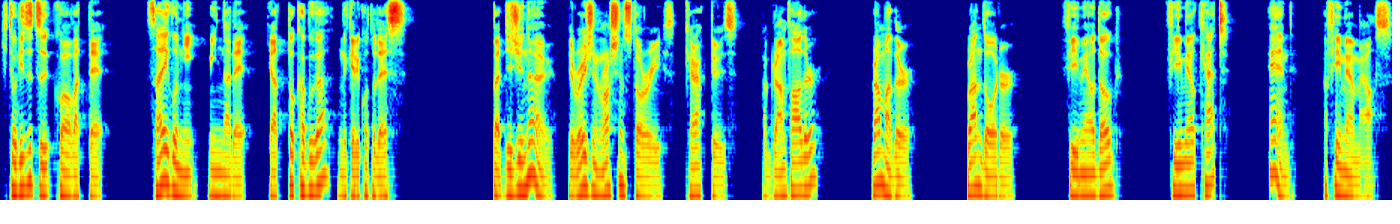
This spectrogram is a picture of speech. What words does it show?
一人ずつ加わって、最後にみんなでやっと株が抜けることです。But did you know the Eurasian Russian stories characters are grandfather, grandmother, granddaughter, female dog, female cat, and a female mouse?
